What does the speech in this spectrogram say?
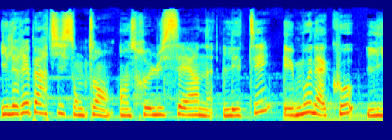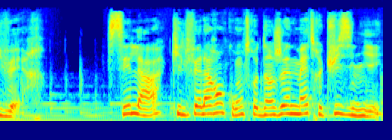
Il répartit son temps entre Lucerne l'été et Monaco l'hiver. C'est là qu'il fait la rencontre d'un jeune maître cuisinier,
